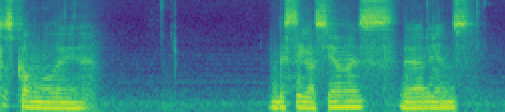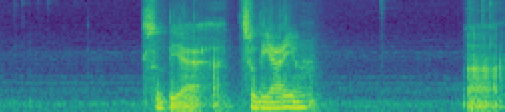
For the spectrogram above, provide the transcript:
Fotos como de investigaciones de aliens. Su, su diario. Ah.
